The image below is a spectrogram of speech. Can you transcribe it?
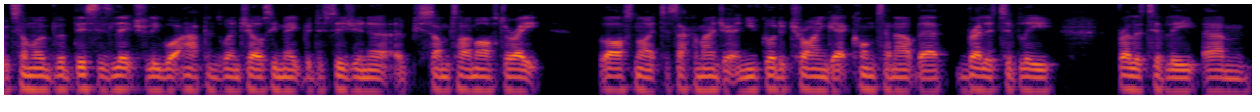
with someone, but this is literally what happens when Chelsea make the decision at, sometime after eight last night to sack a manager, and you've got to try and get content out there relatively, relatively um,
